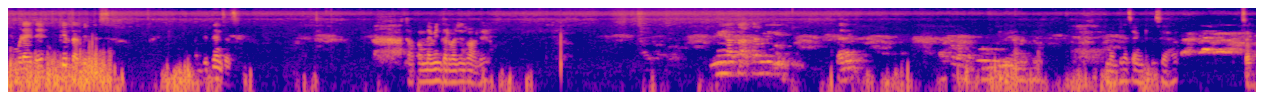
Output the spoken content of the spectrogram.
कोंबड्या इथे फिरतात बिझनेस आणि ते त्यांचंच. आता आपण नवीन दरवाजा मी आता आता वेळी गेली. मंदिराचा एंट्रन्स आहे हा. चला.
